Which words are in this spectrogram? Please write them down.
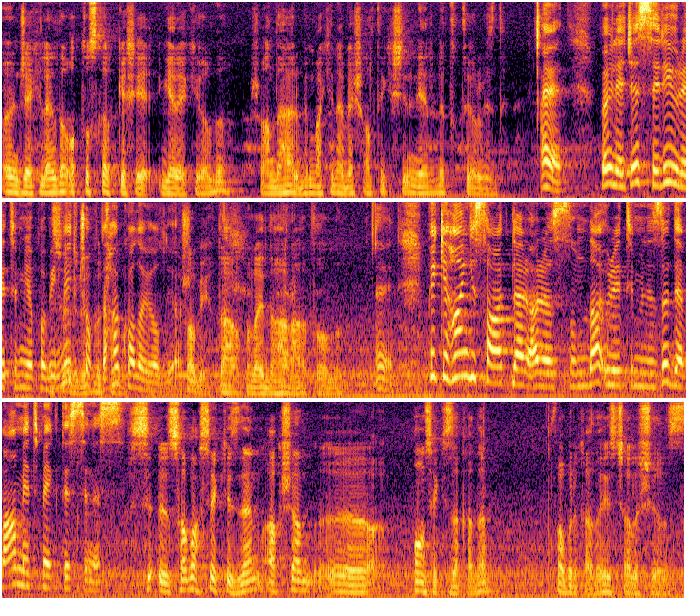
öncekilerde 30-40 kişi gerekiyordu. Şu anda her bir makine 5-6 kişinin yerini tutuyor bizde. Evet. Böylece seri üretim yapabilmek Seri çok daha kolay oluyor. Tabii daha kolay, daha rahat oldu. Evet. Peki hangi saatler arasında üretiminize devam etmektesiniz? E, Sabah 8'den akşam e, 18'e kadar fabrikadayız, çalışıyoruz.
